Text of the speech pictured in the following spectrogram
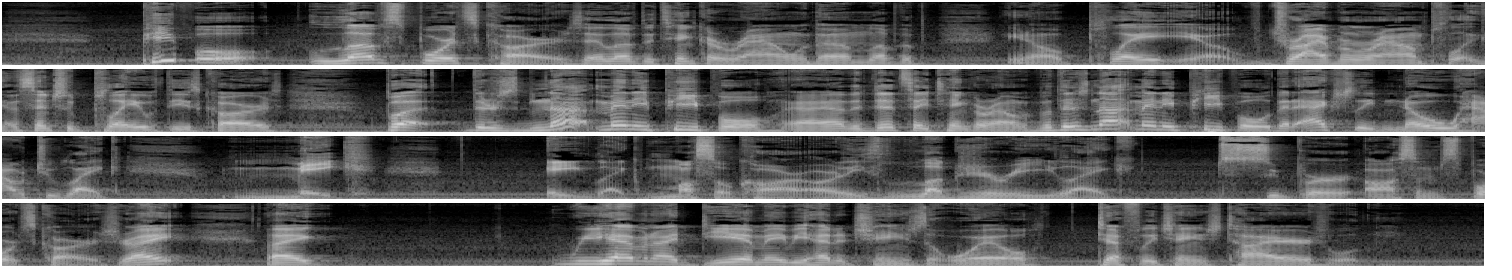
People love sports cars. They love to tinker around with them. Love to, you know, play, you know, drive them around, play, essentially play with these cars. But there's not many people. Uh, they did say tinker around, but there's not many people that actually know how to like make a like muscle car or these luxury like super awesome sports cars, right? Like we have an idea maybe how to change the oil, definitely change tires. Well,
